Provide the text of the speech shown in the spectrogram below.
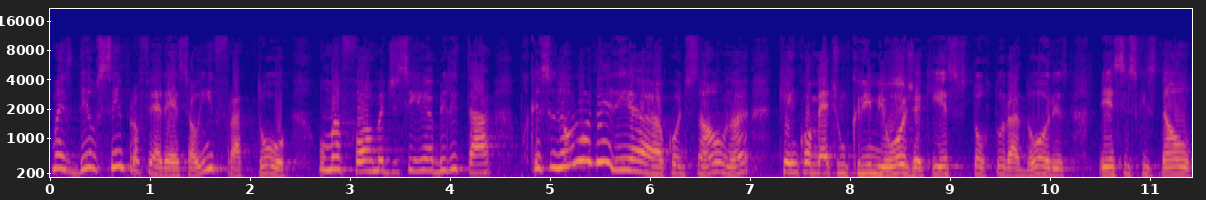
Mas Deus sempre oferece ao infrator uma forma de se reabilitar, porque senão não haveria condição, né? Quem comete um crime hoje aqui, esses torturadores, esses que estão,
